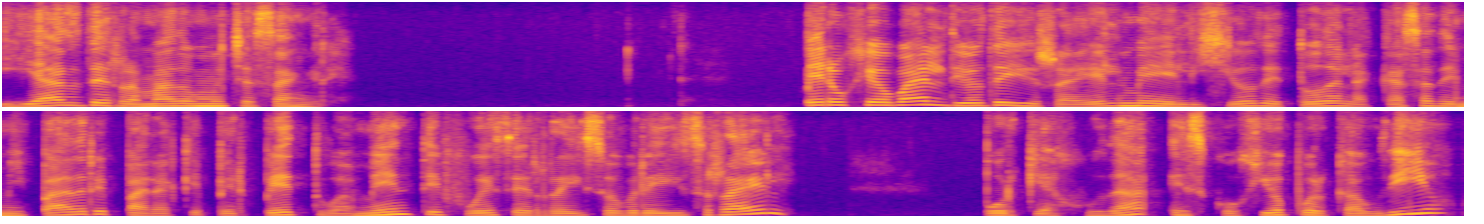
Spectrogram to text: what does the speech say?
y has derramado mucha sangre. Pero Jehová, el Dios de Israel, me eligió de toda la casa de mi padre para que perpetuamente fuese rey sobre Israel, porque a Judá escogió por caudillo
